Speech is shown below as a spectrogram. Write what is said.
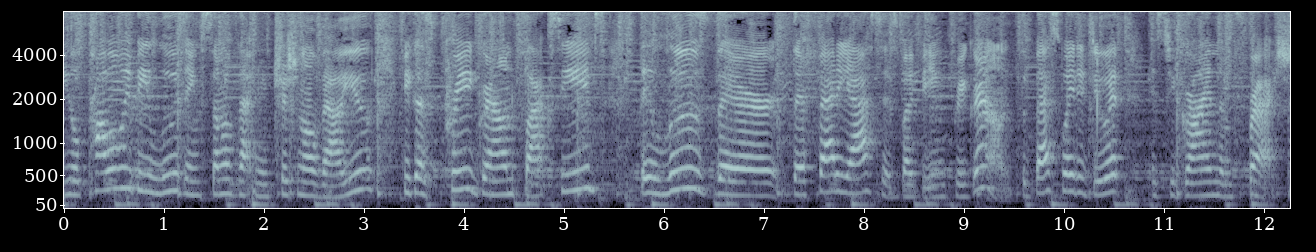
you'll probably be losing some of that nutritional value because pre-ground flax seeds, they lose their, their fatty acids by being pre-ground. The best way to do it is to grind them fresh.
